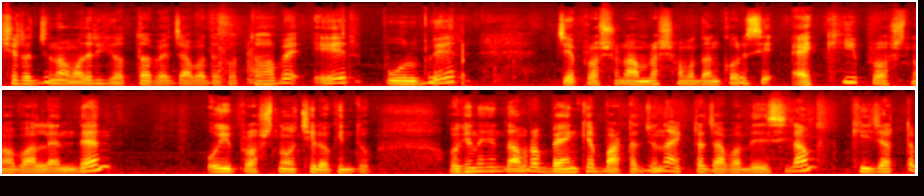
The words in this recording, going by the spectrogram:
সেটার জন্য আমাদের কী করতে হবে? জাবাদা করতে হবে। এর পূর্বের যে প্রশ্নটা আমরা সমাধান করেছি, একই প্রশ্ন বা লেনদেন, ওই প্রশ্ন ছিল কিন্তু। ওইখানে কিন্তু আমরা ব্যাংকে বাটার জন্য একটা জাবা দিয়েছিলাম। কি যারটা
